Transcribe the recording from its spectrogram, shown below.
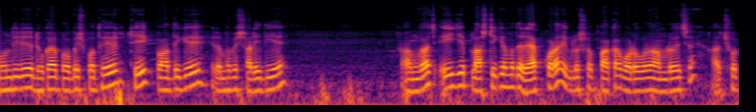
মন্দিরে ঢোকার প্রবেশ পথের ঠিক বাঁ দিকে এরমভাবে সারি দিয়ে আম গাছ, এই যে প্লাস্টিকের মধ্যে র্যাপ করা, এগুলো সব পাকা, বড় বড় আম রয়েছে আর ছোট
